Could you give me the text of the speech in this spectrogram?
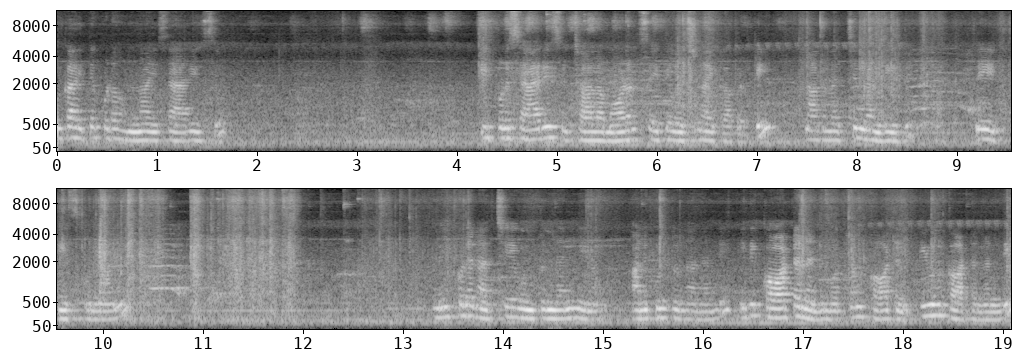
ఇంకా అయితే కూడా ఉన్నాయి శారీస్. ఇప్పుడు శారీస్ చాలా మోడల్స్ అయితే వచ్చినాయి కాబట్టి నాకు నచ్చిందండి ఇది. నేను తీసుకున్నాను. మీకు కూడా నచ్చే ఉంటుందని నేను అనుకుంటున్నానండి. ఇది కాటన్ అండి మొత్తం కాటన్ ప్యూర్ కాటన్ అండి.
